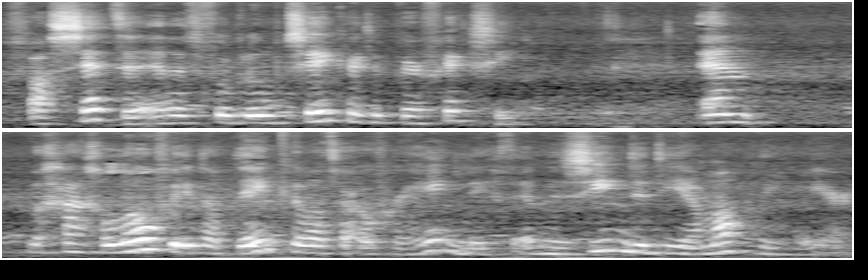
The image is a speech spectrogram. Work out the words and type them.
facetten en het verbloemt zeker de perfectie. En we gaan geloven in dat denken wat er overheen ligt en we zien de diamant niet meer.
